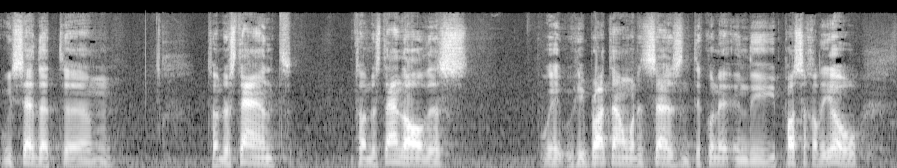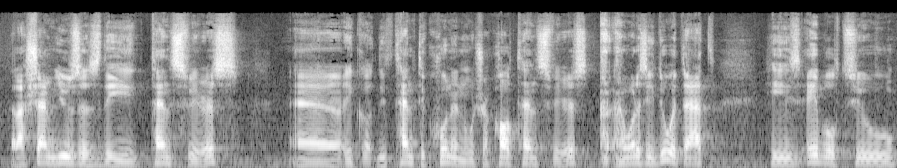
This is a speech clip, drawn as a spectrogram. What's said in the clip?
we said that um, to understand to understand all this he brought down what it says in, Tikkun, in the Pasach Aliyo that Hashem uses the ten spheres, uh, the ten tikkunin, which are called ten spheres. and what does he do with that? He's able to,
